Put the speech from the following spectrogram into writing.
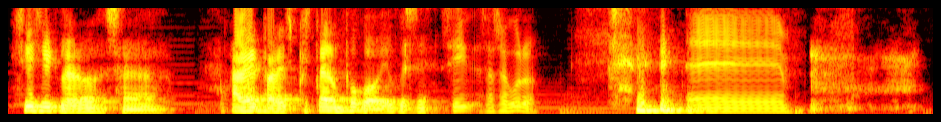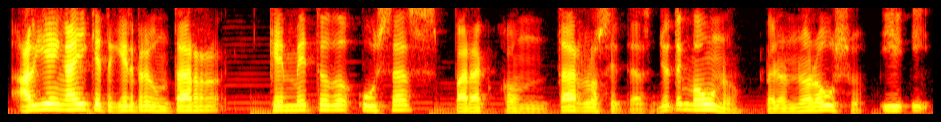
Sí, sí, claro. O sea, a ver, para despistar un poco, yo qué sé. Sí, eso seguro. Eh, alguien ahí que te quiere preguntar qué método usas para contar los setas. Yo tengo uno, pero no lo uso. y,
